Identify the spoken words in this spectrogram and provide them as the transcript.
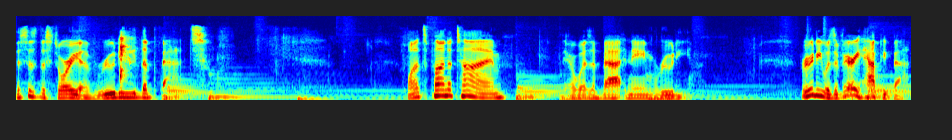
This is the story of Rudy the Bat. Once upon a time, there was a bat named Rudy. Rudy was a very happy bat,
